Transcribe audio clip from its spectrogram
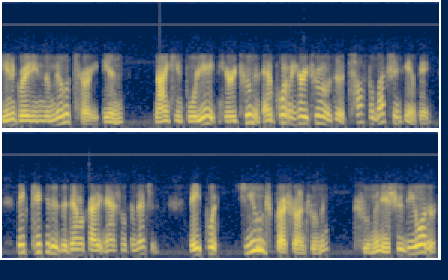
integrating the military in 1948. Harry Truman, at a point when Harry Truman was in a tough election campaign, they picketed the Democratic National Convention. They put huge pressure on Truman. Truman issued the order.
